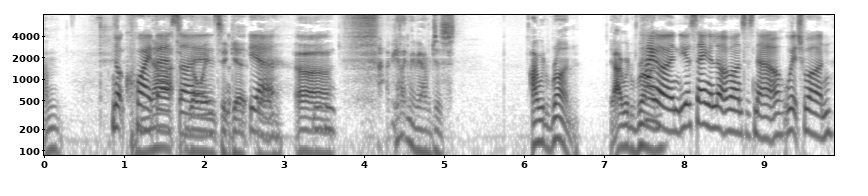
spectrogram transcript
I'm Not quite bear not going size. to get yeah. there. Uh, Mhm. I feel like maybe I would just I would run. I would run. Hang on, you're saying a lot of answers now. Which one?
